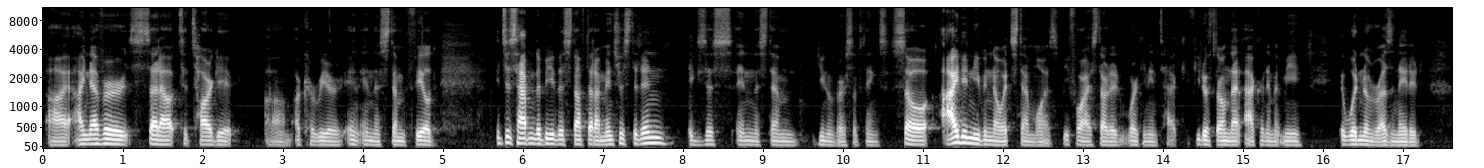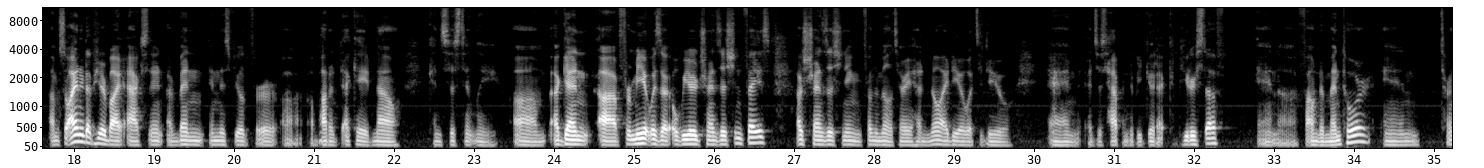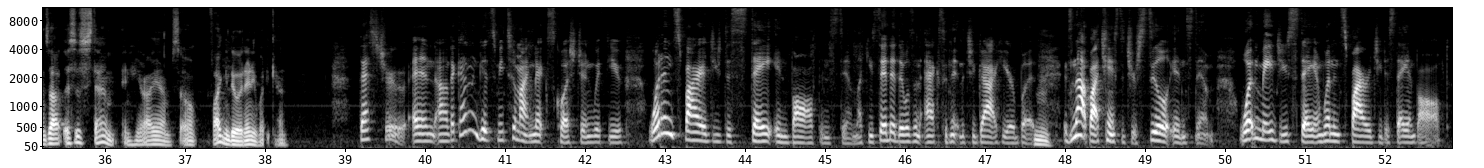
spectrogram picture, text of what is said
Uh, I never set out to target um, a career in, in the STEM field. It just happened to be the stuff that I'm interested in exists in the STEM universe of things. So I didn't even know what STEM was before I started working in tech. If you'd have thrown that acronym at me, it wouldn't have resonated. Um, so I ended up here by accident. I've been in this field for uh, about a decade now, consistently. Um, again, uh, for me, it was a, a, weird transition phase. I was transitioning from the military, I had no idea what to do, and I just happened to be good at computer stuff and uh, found a mentor. And turns out this is STEM, and here I am. So if I can do it, anybody can. That's true. And uh, that kind of gets me to my next question with you. What inspired you to stay involved in STEM? Like you said that there was an accident that you got here, but mm. it's not by chance that you're still in STEM. What made you stay and what inspired you to stay involved?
